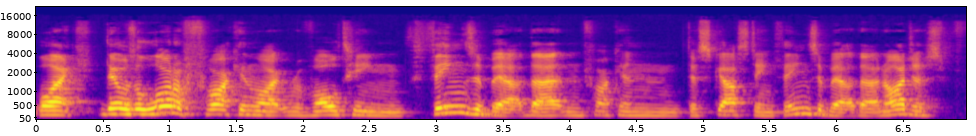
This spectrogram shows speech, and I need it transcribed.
like there was a lot of fucking like revolting things about that and fucking disgusting things about that and i just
